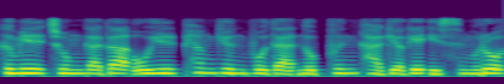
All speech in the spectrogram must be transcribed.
금일 종가가 5일 평균보다 높은 가격에 있으므로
